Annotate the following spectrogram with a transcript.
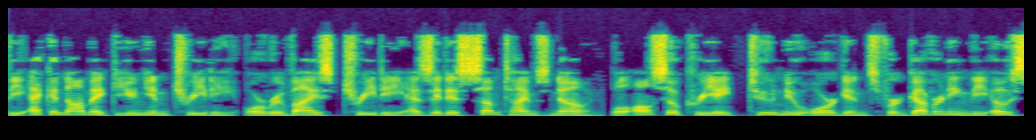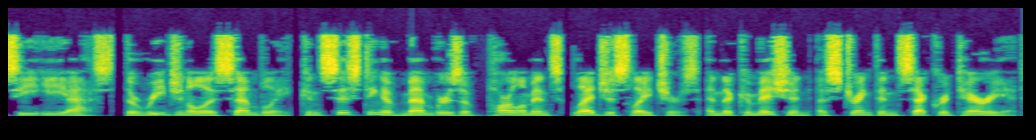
The Economic Union Treaty or Revised Treaty as it is sometimes known will also create two new organs for governing the OCES, the Regional Assembly consisting of members of parliaments, legislatures and the Commission a strengthened secretariat.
